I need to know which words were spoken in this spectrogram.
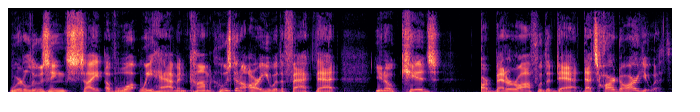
we're losing sight of what we have in common. Who's going to argue with the fact that, you know, kids are better off with a dad. That's hard to argue with.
